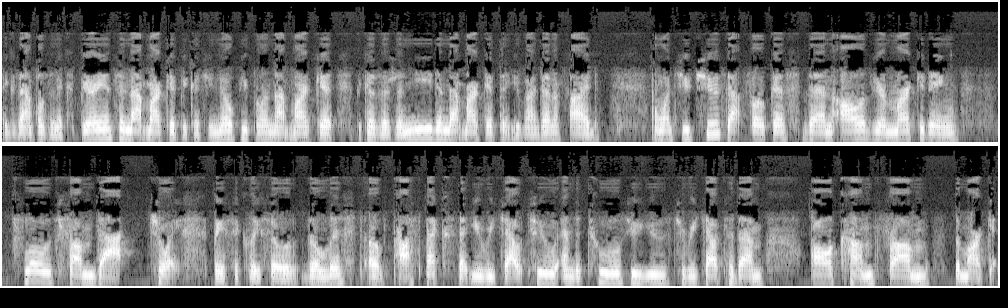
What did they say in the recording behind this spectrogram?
examples and experience in that market, because you know people in that market, because there's a need in that market that you've identified. And once you choose that focus, then all of your marketing flows from that choice, basically. So the list of prospects that you reach out to and the tools you use to reach out to them all come from the market.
